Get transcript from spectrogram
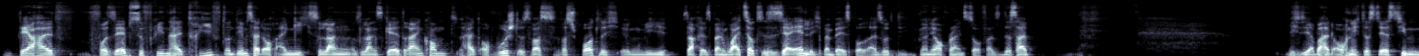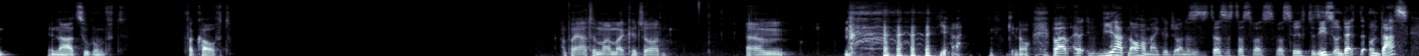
der halt vor Selbstzufriedenheit trieft und dem es halt auch eigentlich, solange solange das Geld reinkommt, halt auch wurscht ist, was, was sportlich irgendwie Sache ist. Bei den White Sox ist es ja ähnlich beim Baseball. Also die gehören ja auch Reinsdorf. Also deshalb, ich sehe aber halt auch nicht, dass der das Team in naher Zukunft verkauft. Aber er hatte mal Michael Jordan. Ähm. ja. Genau. Äh, wir hatten auch einen Michael Jordan. Das ist das, ist das was, was hilft. Du siehst, und das, und das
